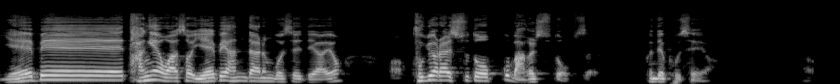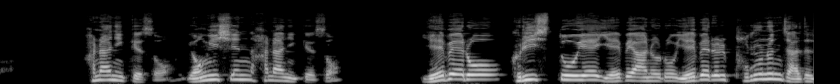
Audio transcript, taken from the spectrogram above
예배당에 와서 예배한다는 것에 대하여 구별할 수도 없고 막을 수도 없어요. 근데 보세요. 하나님께서 영이신 하나님께서 예배로 그리스도의 예배 안으로 예배를 부르는 자들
